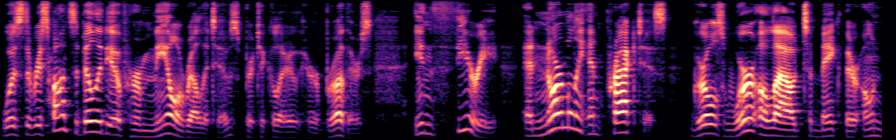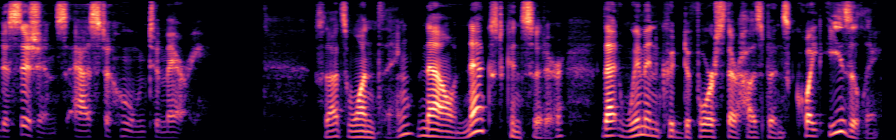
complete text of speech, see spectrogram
was the responsibility of her male relatives, particularly her brothers, in theory and normally in practice, girls were allowed to make their own decisions as to whom to marry. So that's one thing. Now, next, consider that women could divorce their husbands quite easily.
